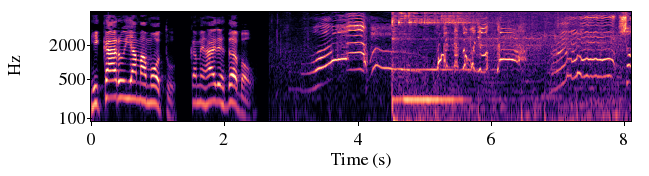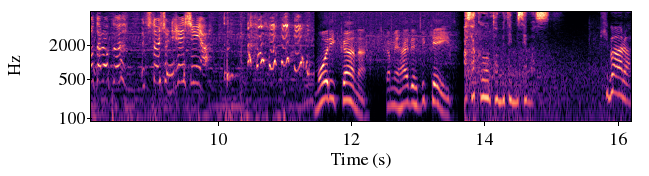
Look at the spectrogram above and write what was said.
Hikaru Yamamoto, Kamen Rider Double. Morikana, Kamen Rider Decade. Kibara.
